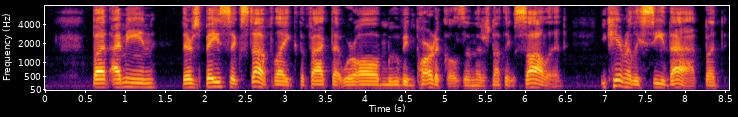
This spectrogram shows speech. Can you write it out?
But I mean, there's basic stuff like the fact that we're all moving particles and there's nothing solid. You can't really see that, but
